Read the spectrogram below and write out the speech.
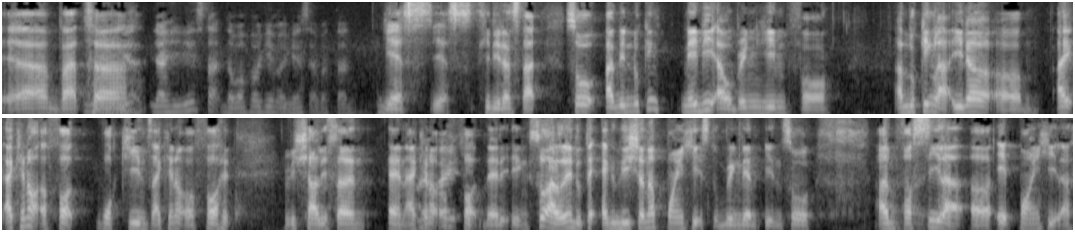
Yeah, but he uh, didn't- yeah, he didn't start the Watford game against Everton. yes, yes, he didn't start. So I've been looking. Maybe I'll bring him for. I'm looking lah. Either um, I I cannot afford Watkins. I cannot afford Richarlison, and I cannot I- afford Danny Ings. So I will need to take additional point hits to bring them in. So I'm foresee lah, uh, eight point hit lah.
